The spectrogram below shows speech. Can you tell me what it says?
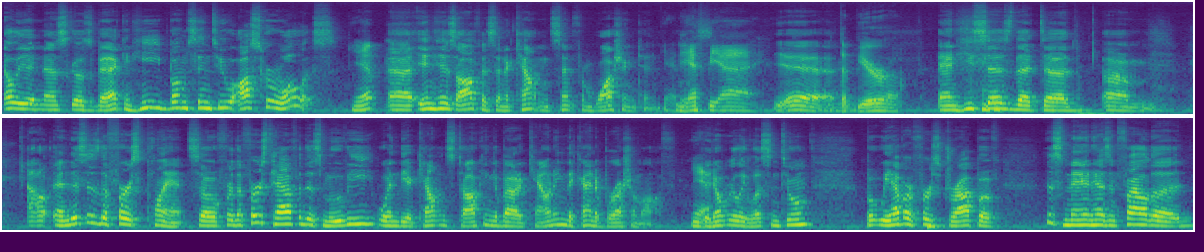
Elliot Ness goes back and he bumps into Oscar Wallace yep. uh, in his office, an accountant sent from Washington. Yeah, the Yes. FBI. Yeah. The bureau. and he says that uh, um, out, and this is the first plant so for the first half of this movie when the accountant's talking about accounting they kind of brush him off Yeah. they don't really listen to him but we have our first drop of this man hasn't filed a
